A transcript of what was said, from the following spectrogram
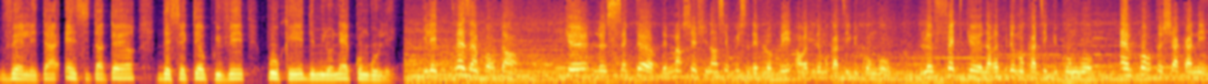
vers l'État incitateur des secteurs privés pour créer des millionnaires congolais. Il est très important que le secteur des marchés financiers puisse se développer en République démocratique du Congo. Le fait que la République démocratique du Congo importe chaque année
